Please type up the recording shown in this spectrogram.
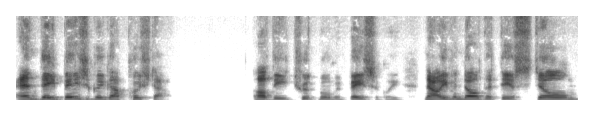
and they basically got pushed out of the truth movement, basically. Now, even though that they're still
